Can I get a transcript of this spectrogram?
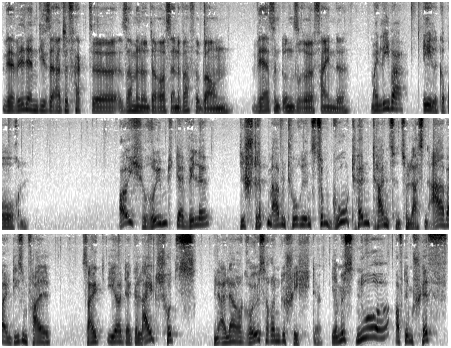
wer will denn diese Artefakte sammeln und daraus eine Waffe bauen? Wer sind unsere Feinde? Mein lieber Edelgeboren, euch rühmt der Wille, die Strippenaventuriens zum Guten tanzen zu lassen, aber in diesem Fall seid ihr der Geleitschutz in einer größeren Geschichte. Ihr müsst nur auf dem Schiff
